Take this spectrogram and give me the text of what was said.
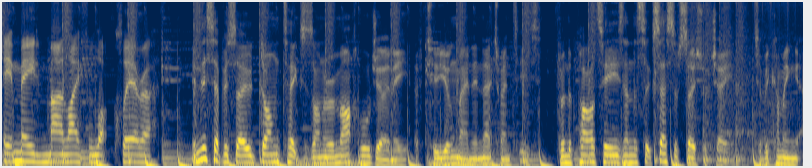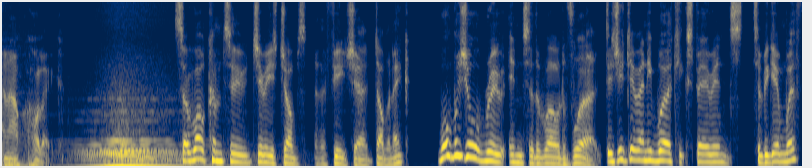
It made my life a lot clearer. In this episode, Dom takes us on a remarkable journey of two young men in their 20s, from the parties and the success of Social Chain to becoming an alcoholic. So, welcome to Jimmy's Jobs of the Future, Dominic. What was your route into the world of work? Did you do any work experience to begin with?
